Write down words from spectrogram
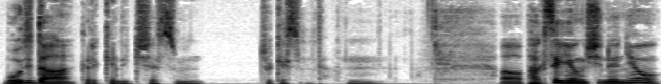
모두 다 그렇게 느끼셨으면 좋겠습니다. 음. 어, 박세경 씨는요,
